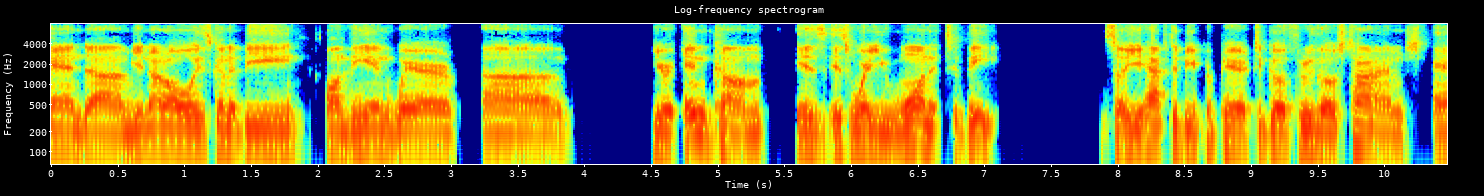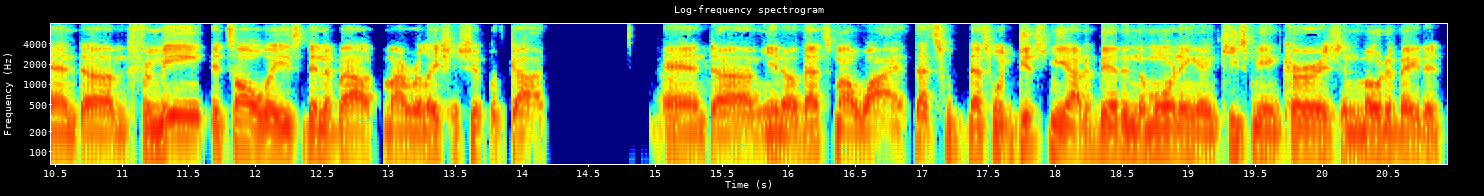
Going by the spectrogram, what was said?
and um, you're not always going to be on the end where uh, your income is is where you want it to be. So you have to be prepared to go through those times. And um, for me, it's always been about my relationship with God. And um, you know that's my why. That's that's what gets me out of bed in the morning and keeps me encouraged and motivated.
